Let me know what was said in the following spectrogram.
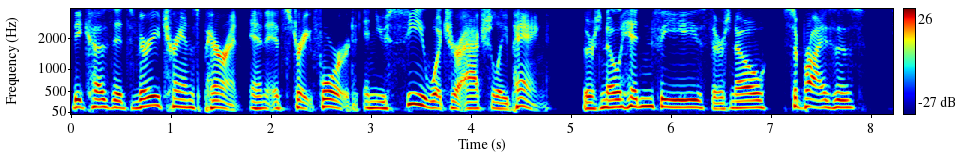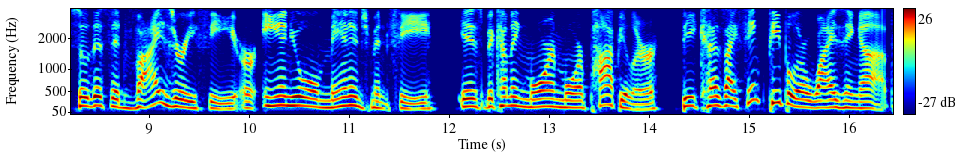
because it's very transparent and it's straightforward, and you see what you're actually paying. There's no hidden fees, there's no surprises. So, this advisory fee or annual management fee is becoming more and more popular because I think people are wising up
